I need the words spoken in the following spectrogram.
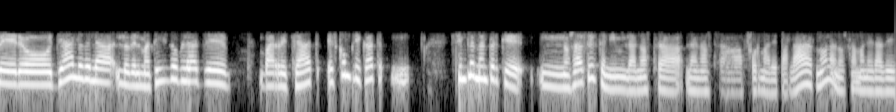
Però ja lo, de la, lo del mateix doblatge barrejat és complicat. simplement perquè nosaltres tenim la nostra, la nostra forma de parlar, no? la nostra manera de,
